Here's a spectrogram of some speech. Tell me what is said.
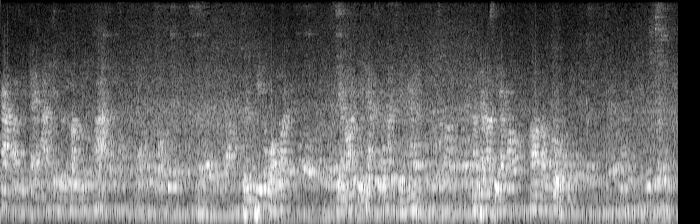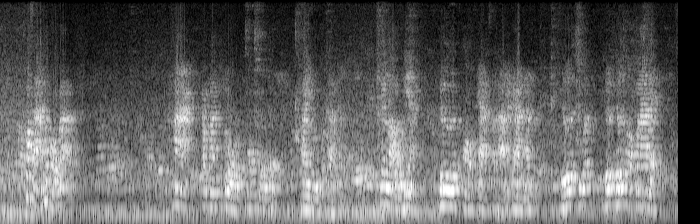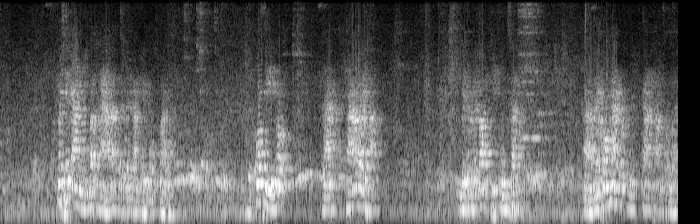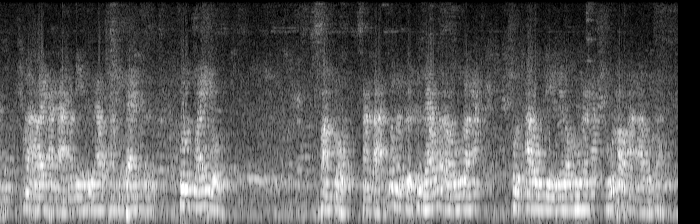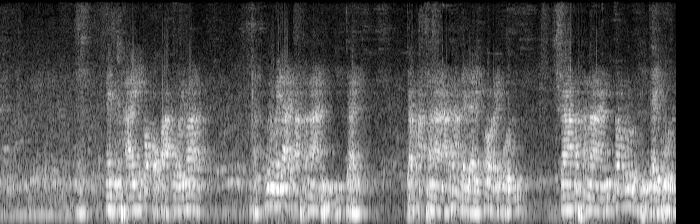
การตัดสินใจอาจจะเกิดความผิดพลาดถึงที่ก็บอกว่าเสียน้อยเสียยากเสียมากเสียง่าย มันจะมาเสียเพราะตอนเราโกรธเนี่ยข้อสามเขาบอกว่า หากกำลังโกรธโมโหใครอยู่ก็ตามให้เราเนี่ยเดินออกจากสถานการณ์นั้น เดินคือว่าเดินเดินออกมาแหละไม่ใช่การหนีปัญหาแต่เป็นการเดินออกมาข้อสี่ก็หาหาอะไรทำไม่จำเป็นต้องคิดฟุ้งซ่าน อ่าในข้อห้าก็คือการทำสมาธิเมื่ออะไรต่างๆมันดีขึ้นแล้วทำจิตใจมันฝึกไว้อยู่ความโกรธต่างๆเมื่อมันเกิดขึ้นแล้วเมื่อเรารู้แล้วนี่ยฝึกอารมณ์ดีเรารู้แล้วนะรู้เท่าทันอารมณ์ได้ในสุดท้ายนี้ก็ขอฝากเอาไว้ว่า เมื่อไม่ได้พัฒนาที่จิตใจ จะพัฒนาด้านใดๆก็ไร้ผล การพัฒนาจึงต้องเริ่มที่ใจคน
